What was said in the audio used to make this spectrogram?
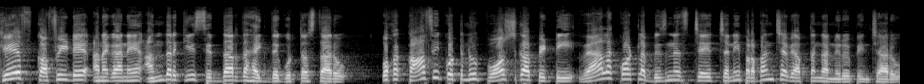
కేఫ్ కాఫీ డే అనగానే అందరికీ సిద్ధార్థ హెగ్దే గుర్తొస్తారు. ఒక కాఫీ కొట్టును పోస్ట్గా పెట్టి వేల కోట్ల బిజినెస్ చేయొచ్చని ప్రపంచవ్యాప్తంగా నిరూపించారు.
